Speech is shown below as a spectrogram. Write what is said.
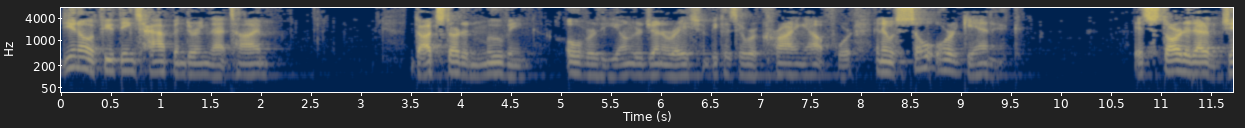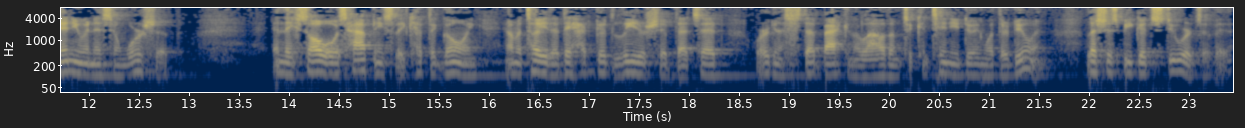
Do you know a few things happened during that time? God started moving over the younger generation because they were crying out for it. And it was so organic. It started out of genuineness and worship. And they saw what was happening, so they kept it going. And I'm going to tell you that they had good leadership that said, we're going to step back and allow them to continue doing what they're doing. Let's just be good stewards of it.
